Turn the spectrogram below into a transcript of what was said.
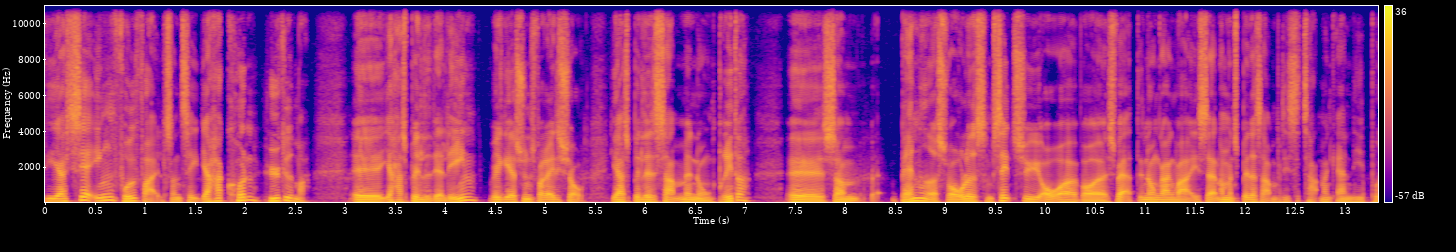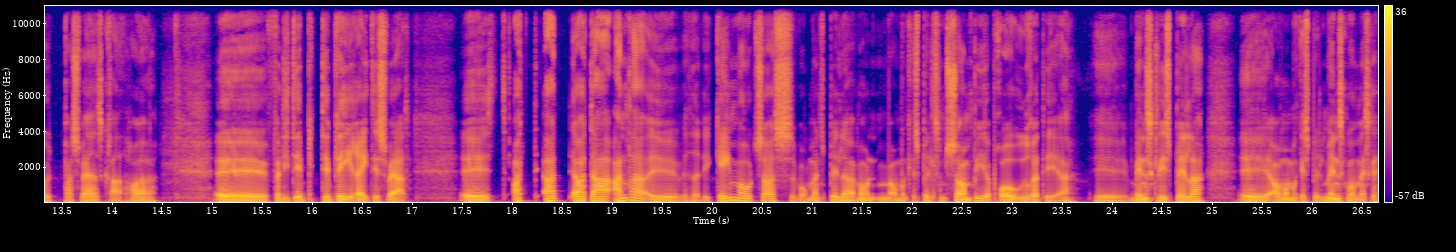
jeg ser ingen fodfejl, sådan set. Jeg har kun hygget mig. Øh, jeg har spillet det alene, hvilket jeg synes var rigtig sjovt. Jeg har spillet det sammen med nogle britter, øh, som bandede og svoglede som sindssyge over, hvor svært det nogle gange var, især når man spiller sammen, fordi så tager man gerne lige på et par sværhedsgrader højere. Øh, fordi det, det blev rigtig svært. Øh, og, og, og der er andre øh, hvad hedder det, game modes også, hvor man, spiller, hvor, hvor man kan spille som zombie og prøve at udradere øh, menneskelige spillere, øh, og hvor man kan spille mennesker mod mennesker.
